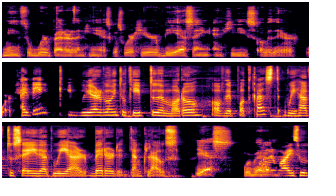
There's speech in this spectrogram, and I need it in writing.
means we're better than he is because we're here BSing and he's over there working. I think if we are going to keep to the motto of the podcast, we have to say that we are better than Klaus. Yes, we're better. Otherwise, we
